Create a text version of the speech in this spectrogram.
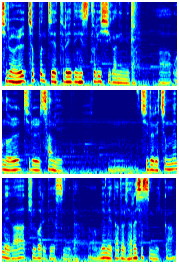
7월 첫 번째 트레이딩 히스토리 시간입니다. 아, 오늘 7월 3일, 음, 7월의 첫 매매가 출발이 되었습니다. 어, 매매 다들 잘하셨습니까?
